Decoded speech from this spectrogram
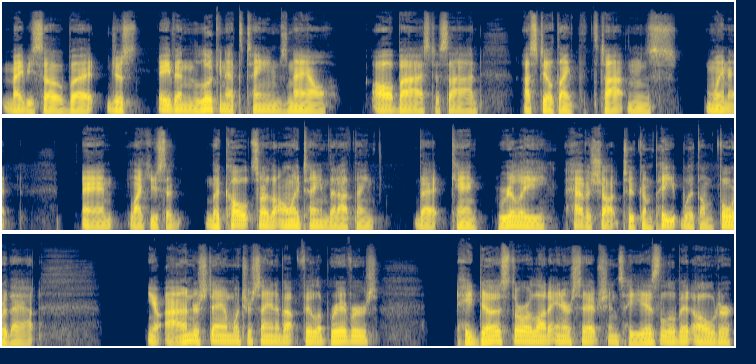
Maybe so, but just even looking at the teams now, all biased aside, I still think that the Titans win it. And like you said, the Colts are the only team that I think that can really have a shot to compete with them for that. You know, I understand what you're saying about Philip Rivers. He does throw a lot of interceptions. He is a little bit older.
